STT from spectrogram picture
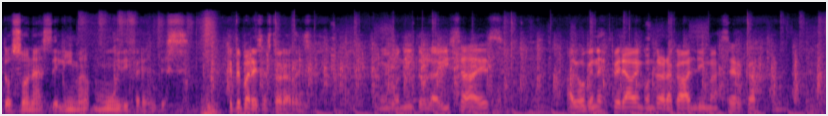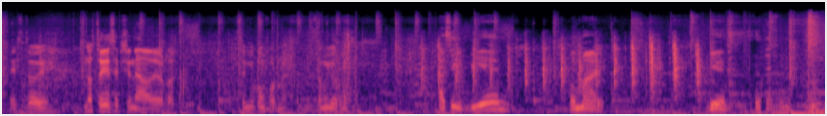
dos zonas de Lima muy diferentes. ¿Qué te parece hasta ahora, Renzo? Muy bonito, la vista es algo que no esperaba encontrar acá en Lima, cerca. Estoy, no estoy decepcionado, de verdad. Estoy muy conforme, está muy hermoso. ¿Así, bien o mal? Bien.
